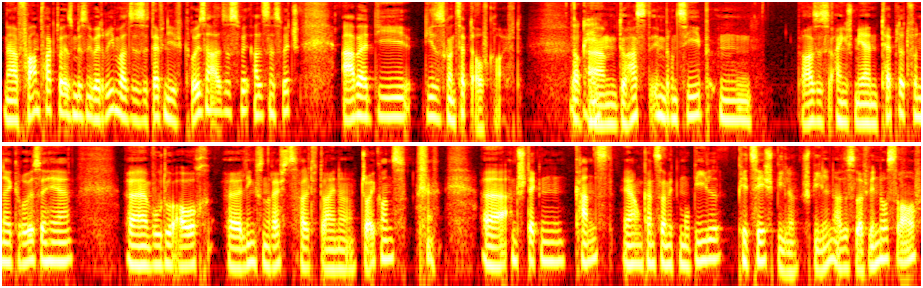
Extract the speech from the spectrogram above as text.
na, Formfaktor ist ein bisschen übertrieben, weil es ist definitiv größer als, als eine Switch, aber die dieses Konzept aufgreift. Okay. Ähm, du hast im Prinzip ein, ja, es ist eigentlich mehr ein Tablet von der Größe her, äh, wo du auch äh, links und rechts halt deine Joy-Cons äh, anstecken kannst, ja, und kannst damit mobil PC-Spiele spielen, also es läuft Windows drauf.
